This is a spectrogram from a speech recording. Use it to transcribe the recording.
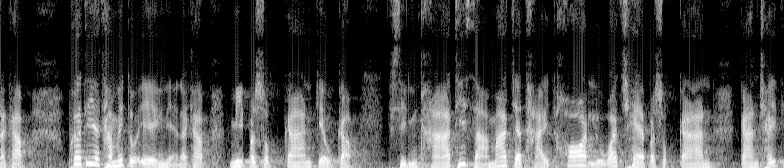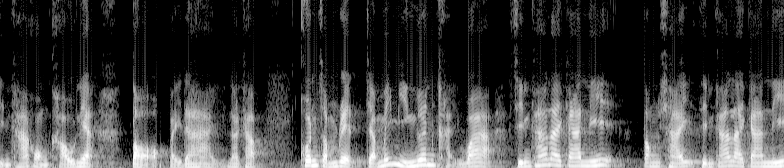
นะครับเพื่อที่จะทำให้ตัวเองเนี่ยนะครับมีประสบการณ์เกี่ยวกับสินค้าที่สามารถจะถ่ายทอด หรือว่าแชร์ประสบการณ์ การใช้สินค้าของเขาเนี่ยต่อออกไปได้นะครับคนสำเร็จจะไม่มีเงื่อนไขว่าสินค้ารายการนี้ต้องใช้สินค้ารายการนี้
